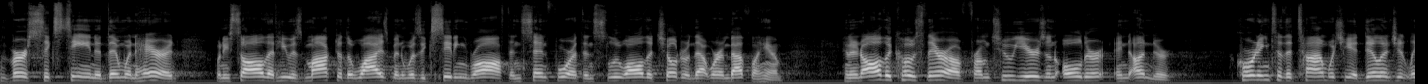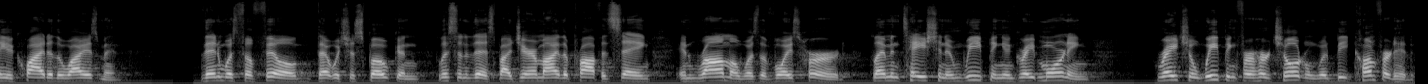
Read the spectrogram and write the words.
Verse 16, and then when Herod, when he saw that he was mocked of the wise men, was exceeding wroth, and sent forth and slew all the children that were in Bethlehem, and in all the coast thereof, from two years and older and under, according to the time which he had diligently acquired of the wise men then was fulfilled that which is spoken, listen to this, by Jeremiah the prophet, saying, In Ramah was the voice heard, lamentation and weeping and great mourning. Rachel, weeping for her children, would be comforted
